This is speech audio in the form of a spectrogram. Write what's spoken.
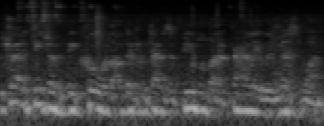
We tried to teach them to be cool with all different types of people, but apparently we missed one.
